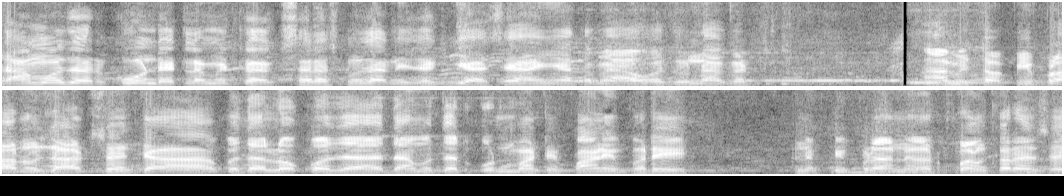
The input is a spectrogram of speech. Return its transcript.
દામોદર કુંડ એટલે મિત્રો એક સરસ મજાની જગ્યા છે. અહીંયા તમે આવો જુનાગઢ. આ મિત્રો પીપળાનું ઝાડ છે ત્યાં બધા લોકો દામોદર કુંડમાંથી પાણી ભરી અને પીપળાને અર્પણ કરે છે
